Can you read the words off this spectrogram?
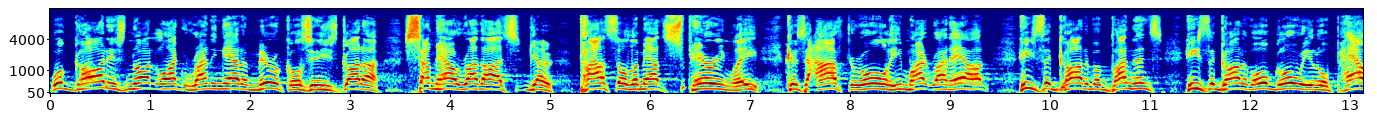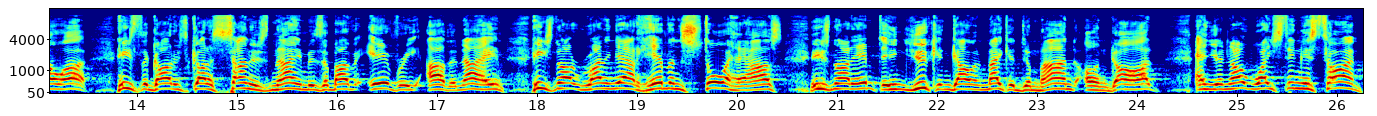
well, God is not like running out of miracles and he's got to somehow rather, you know, parcel them out sparingly because after all, he might run out. He's the God of abundance. He's the God of all glory and all power. He's the God who's got a son whose name is above every other name. He's not running out heaven's storehouse. He's not emptying. You can go and make a demand on God and you're not wasting his time.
